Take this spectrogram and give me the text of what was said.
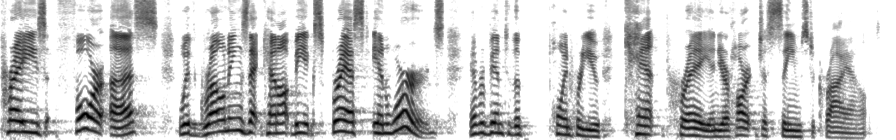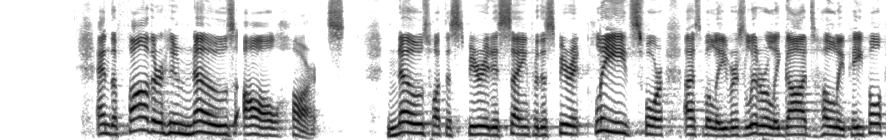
prays for us with groanings that cannot be expressed in words. Ever been to the point where you can't pray and your heart just seems to cry out? And the Father who knows all hearts knows what the Spirit is saying, for the Spirit pleads for us believers, literally God's holy people,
